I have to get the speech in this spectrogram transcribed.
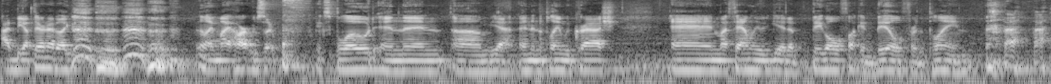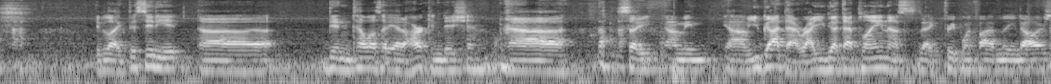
I'd be up there and I'd be like, and, like my heart would just like explode, and then um, yeah, and then the plane would crash, and my family would get a big old fucking bill for the plane. They'd be like, this idiot uh, didn't tell us that he had a heart condition. Uh, so I mean, um, you got that right. You got that plane. That's like three point five million dollars.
